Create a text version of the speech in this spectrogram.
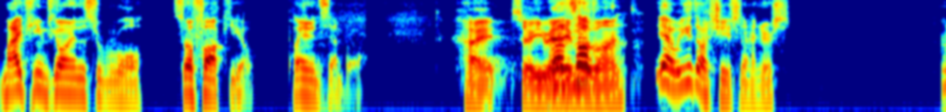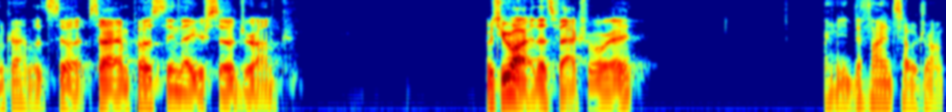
My team's going to the Super Bowl. So fuck you. Plain and simple. All right, so are you ready it's to all- move on? Yeah, we can talk Chiefs Niners. Okay, let's do it. Sorry, I'm posting that you're so drunk. Which you are. That's factual, right? I mean, define so drunk.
